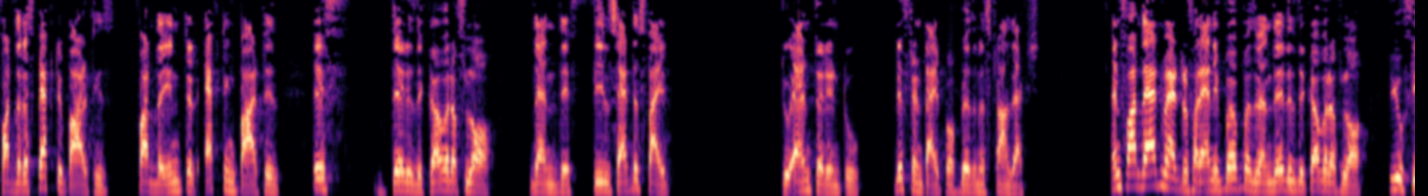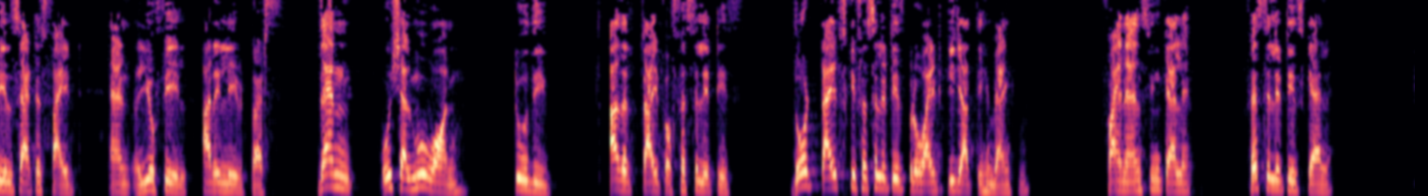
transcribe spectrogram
for the respective parties for the interacting parties if there is a cover of law then they feel satisfied to enter into different type of business transaction ریلیوڈ person then we shall move on to the other type of facilities دو types کی facilities provide کی جاتی ہیں bank میں financing کہہ لیں facilities کہہ لیں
